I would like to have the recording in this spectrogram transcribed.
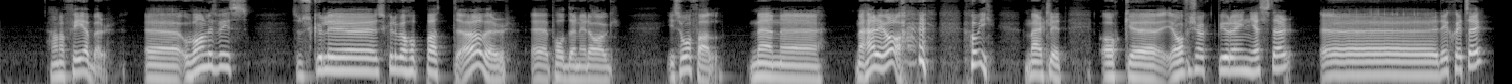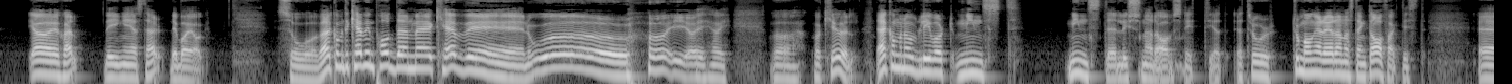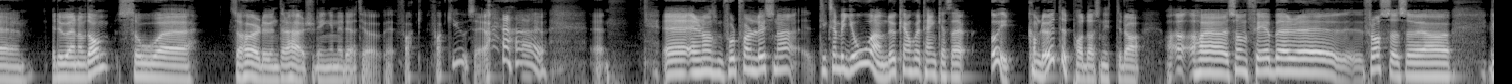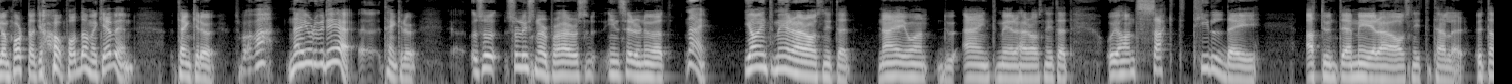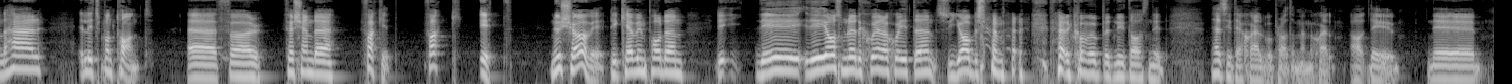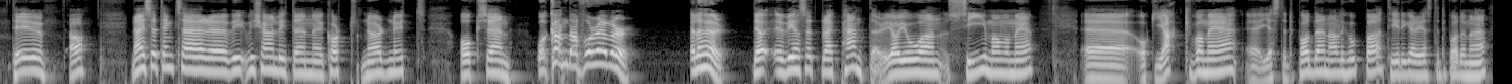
Han har feber. Eh, och vanligtvis så skulle, skulle vi ha hoppat över eh, podden idag. I så fall. Men, eh, men här är jag. Oj, märkligt. Och eh, jag har försökt bjuda in gäster. Eh, det sket sig. Jag är själv. Det är ingen gäst här, det är bara jag. Så välkommen till Kevin-podden med Kevin! Wow! Oj, oj, oj. Vad, vad kul. Det här kommer nog bli vårt minst, minst eh, lyssnade avsnitt. Jag, jag tror, tror många redan har stängt av faktiskt. Eh, är du en av dem, så, eh, så hör du inte det här, så det är ingen idé att jag, fuck, fuck you, säger jag. Eh, eh, är det någon som fortfarande lyssnar? Till exempel Johan, du kanske tänker så här, oj, kom det ut ett poddavsnitt idag? Har jag som feberfrossa eh, så har jag glömt bort att jag har poddat med Kevin? Tänker du. Så bara, va? När gjorde vi det? Eh, tänker du. Och så, så lyssnar du på det här och så inser du nu att, nej, jag är inte med i det här avsnittet. Nej Johan, du är inte med i det här avsnittet. Och jag har inte sagt till dig att du inte är med i det här avsnittet heller. Utan det här är lite spontant. Uh, för, för jag kände, fuck it. Fuck it. Nu kör vi. Det är Kevin-podden. Det, det, är, det är jag som redigerar skiten, så jag bestämmer när det kommer upp ett nytt avsnitt. Här sitter jag själv och pratar med mig själv. Ja, det är ju, det, är- det är ju, ja. Nej, så jag tänkte så här, eh, vi, vi kör en liten eh, kort nördnytt. Och sen, Wakanda forever! Eller hur? Det, eh, vi har sett Black Panther. Jag, Johan, Simon var med. Eh, och Jack var med. Eh, gäster till podden allihopa. Tidigare gäster till podden menar jag.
